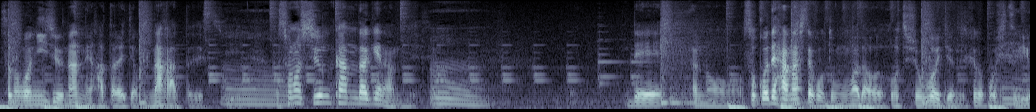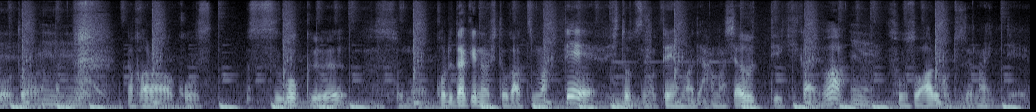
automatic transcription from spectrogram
その後二十何年働いてもなかったですし、あその瞬間だけなんですよ。うん。であのそこで話したこともまだ私覚えてるんですけどこう質疑応答えだからこうすすごくそのこれだけの人が集まって一つのテーマで話し合うっていう機会はええ。えそうそうあることじゃないんで、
